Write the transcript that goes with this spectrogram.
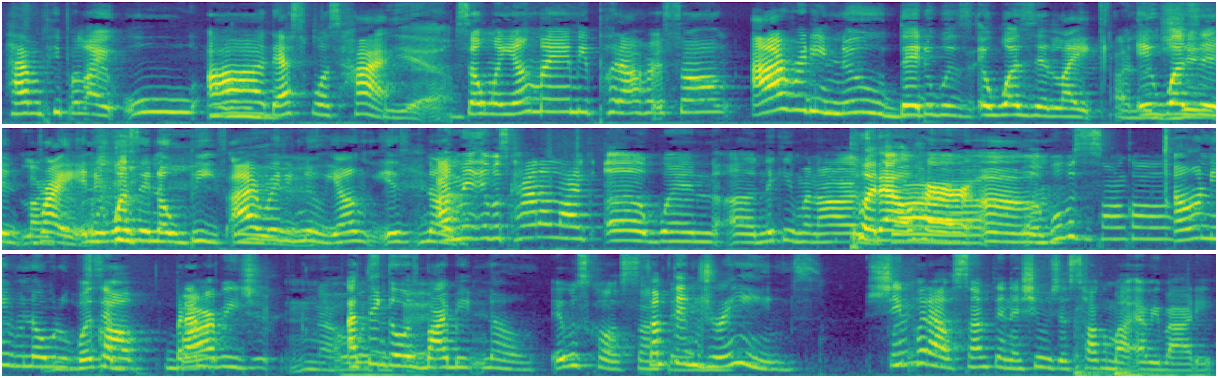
having people like ooh ah, that's what's hot. Mm-hmm. Yeah. So when Yung Miami put out her song, I already knew that it was it wasn't like A it wasn't like right a- and it wasn't no beef. I already knew Young is no. I mean, it was kind of like uh when uh Nicki Minaj Put out her, brought- uh, um, what was the song called? I don't even know what it was, was called, it but Barbie? Dr- no, I think it was. Barbie. No, It was called something. something dreams. She put out something and she was just talking about everybody.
